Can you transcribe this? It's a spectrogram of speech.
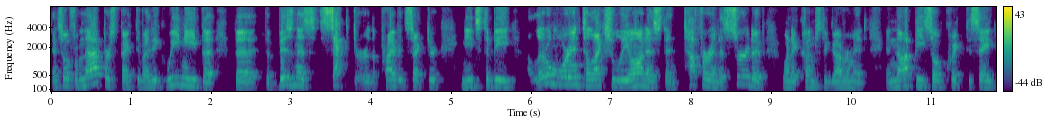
And so, from that perspective, I think we need the, the the business sector, the private sector, needs to be a little more intellectually honest and tougher and assertive when it comes to government, and not be so quick to say,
